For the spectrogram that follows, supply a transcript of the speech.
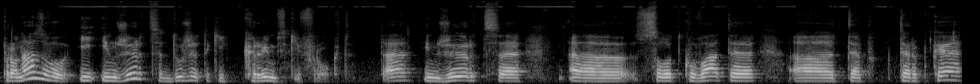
про назву, і інжир це дуже такий кримський фрукт. Та? Інжир це е, солодкувате, е, терп, терпке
